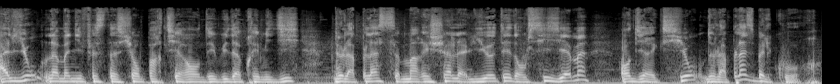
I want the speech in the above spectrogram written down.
À Lyon, la manifestation partira en début d'après-midi de la place Maréchal Lyoté dans le 6e en direction de la place Bellecour.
